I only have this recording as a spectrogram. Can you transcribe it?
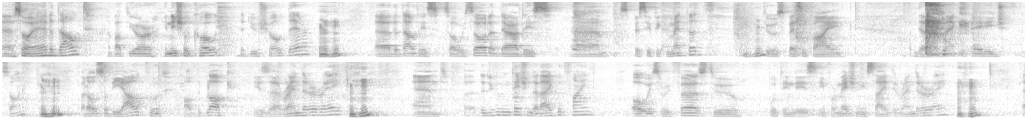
Uh, so I had a doubt about your initial code that you showed there. hmm Uh, the doubt is, so we saw that there are these um, specific methods Mhm. to specify the max age and so on, hmm but also the output of the block is a render array, hmm and uh, the documentation that I could find always refers to putting this information inside the render array. hmm Uh,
